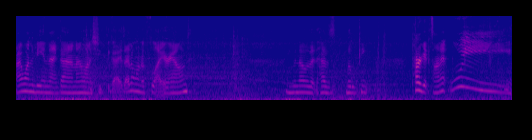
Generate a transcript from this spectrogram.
I want to be in that gun and I want to shoot the guys. I don't want to fly around. Even though that has little pink targets on it. Whee!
